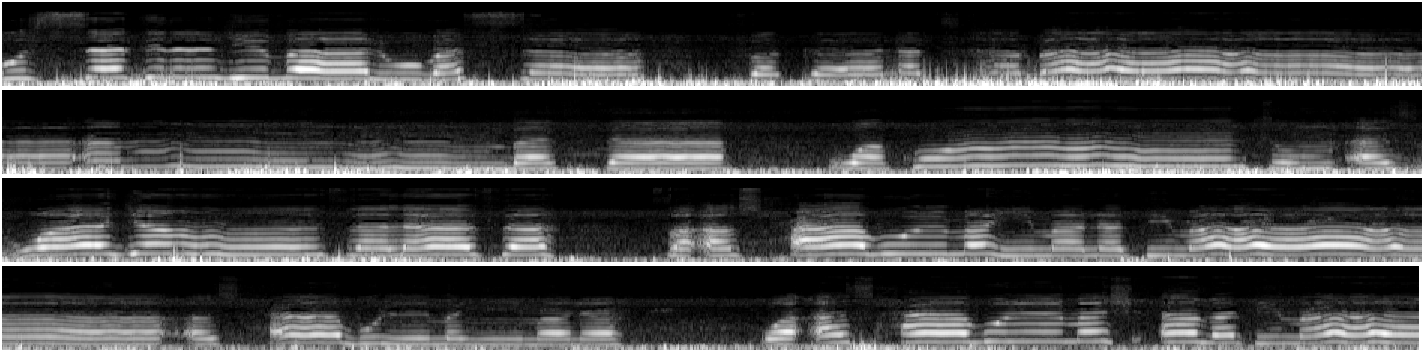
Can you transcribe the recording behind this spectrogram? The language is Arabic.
وبست الجبال بسا فكانت هباء منبثا. وكنتم أزواجا ثلاثة فأصحاب الميمنة ما أصحاب الميمنة وأصحاب المشأمة ما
